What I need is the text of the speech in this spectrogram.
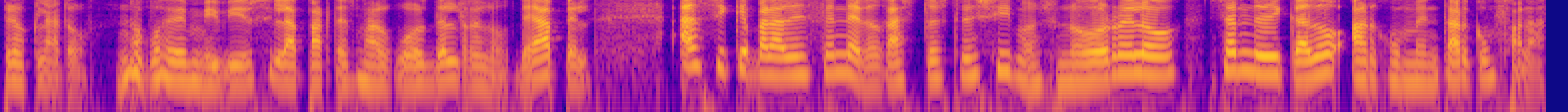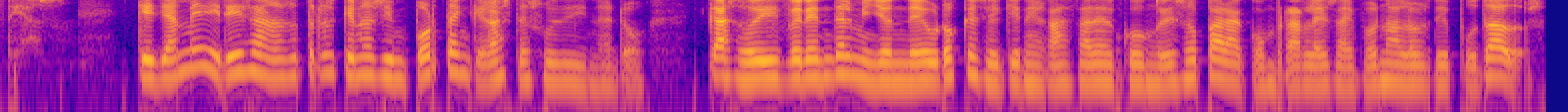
Pero claro, no pueden vivir sin la parte smartwatch del reloj de Apple. Así que para defender el gasto excesivo en su nuevo reloj, se han dedicado a argumentar con falacias que ya me diréis a nosotros que nos importa en que gaste su dinero. Caso diferente al millón de euros que se quiere gastar el Congreso para comprarles iPhone a los diputados.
